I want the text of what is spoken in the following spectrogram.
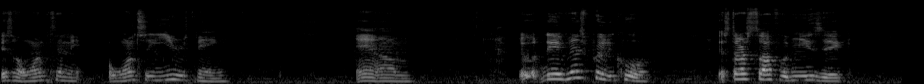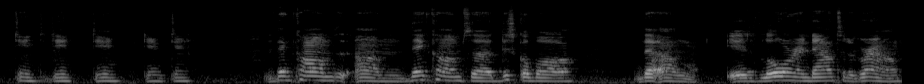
it's a once in a, once a year thing, and um, it, the event's pretty cool. It starts off with music, dun, dun, dun, dun, dun. Then comes um, then comes a disco ball that um is lowering down to the ground,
